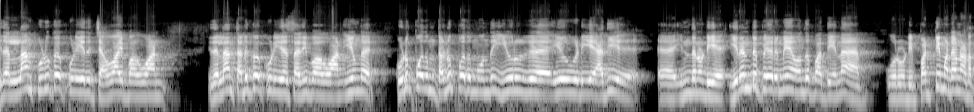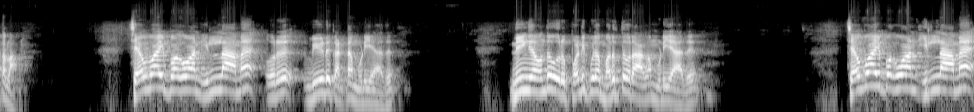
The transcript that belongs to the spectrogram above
இதெல்லாம் கொடுக்கக்கூடியது செவ்வாய் பகவான் இதெல்லாம் தடுக்கக்கூடியது சனி பகவான். இவங்க கொடுப்பதும் தடுப்பதும் வந்து இவருக்கு இவருடைய அதி இந்தனுடைய இரண்டு பேருமே வந்து பார்த்தீங்கன்னா ஒருடைய பட்டிமன்றம் நடத்தலாம். செவ்வாய் பகவான் இல்லாமல் ஒரு வீடு கட்ட முடியாது. நீங்கள் வந்து ஒரு படிப்பில் மருத்துவராக முடியாது. செவ்வாய் பகவான் இல்லாமல்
